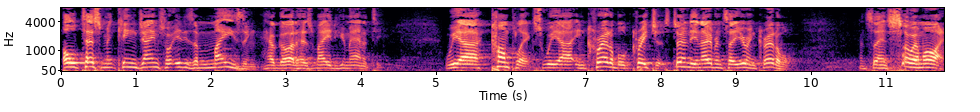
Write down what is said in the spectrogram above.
Old Testament King James, for it is amazing how God has made humanity. We are complex. We are incredible creatures. Turn to your neighbor and say, You're incredible. And saying, So am I.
